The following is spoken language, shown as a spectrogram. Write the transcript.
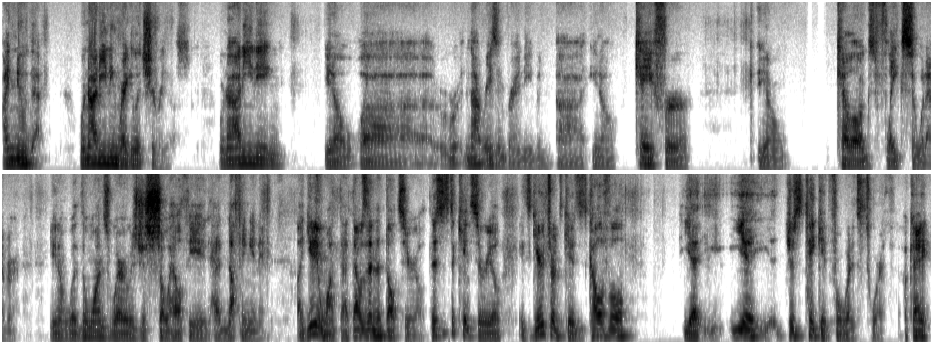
I knew that. We're not eating regular Cheerios. We're not eating, you know, uh r- not raisin bran even. Uh, you know, K for you know, Kellogg's flakes or whatever. You know, with the ones where it was just so healthy it had nothing in it. Like you didn't want that. That was an adult cereal. This is the kid cereal. It's geared towards kids. It's colorful yeah, yeah, just take it for what it's worth. Okay.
